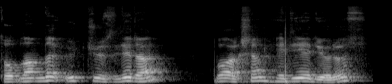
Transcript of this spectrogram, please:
Toplamda 300 lira bu akşam hediye ediyoruz.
